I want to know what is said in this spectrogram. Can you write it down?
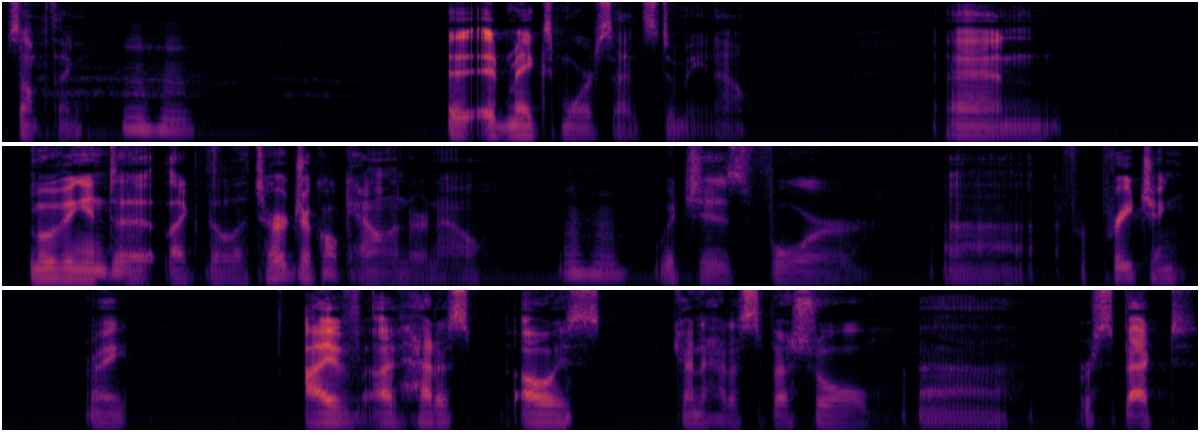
something. Mm-hmm. It, it makes more sense to me now. And moving into like the liturgical calendar now, Mm-hmm. which is for uh, for preaching, right? I've I've had a always kind of had a special uh, respect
